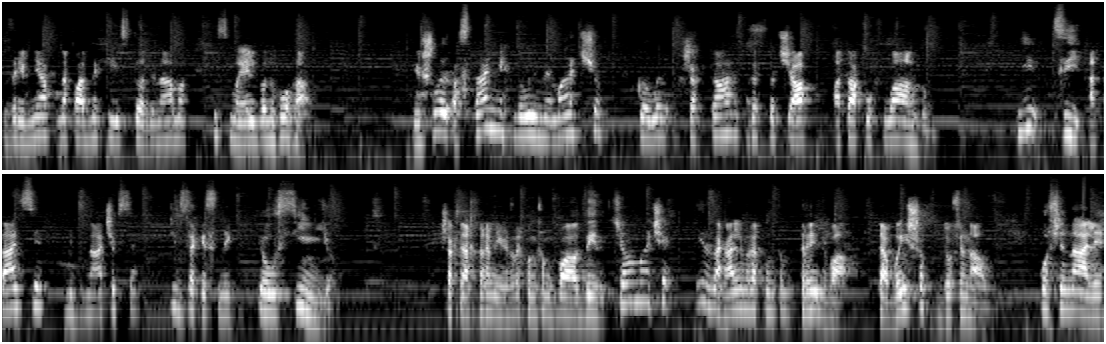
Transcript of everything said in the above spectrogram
зрівняв нападник київського Динамо Ісмаель Бангуран. Пішли останні хвилини матчу, коли Шахтар розпочав атаку флангом. І в цій атаці відзначився півзахисник Ілсіньо. Шахтар переміг з рахунком 2-1 в цьому матчі і загальним рахунком 3-2 та вийшов до фіналу. У фіналі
